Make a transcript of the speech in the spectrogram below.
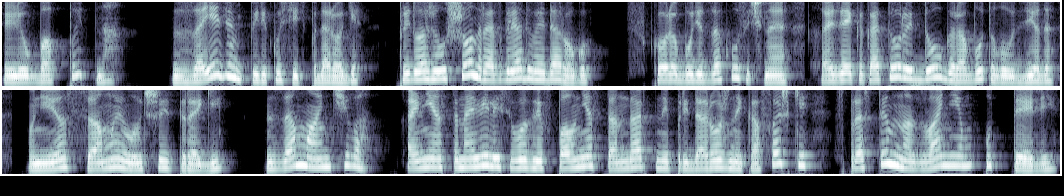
Любопытно. Заедем перекусить по дороге, предложил Шон, разглядывая дорогу. Скоро будет закусочная, хозяйка которой долго работала у деда. У нее самые лучшие пироги. Заманчиво. Они остановились возле вполне стандартной придорожной кафешки с простым названием «Утерри».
